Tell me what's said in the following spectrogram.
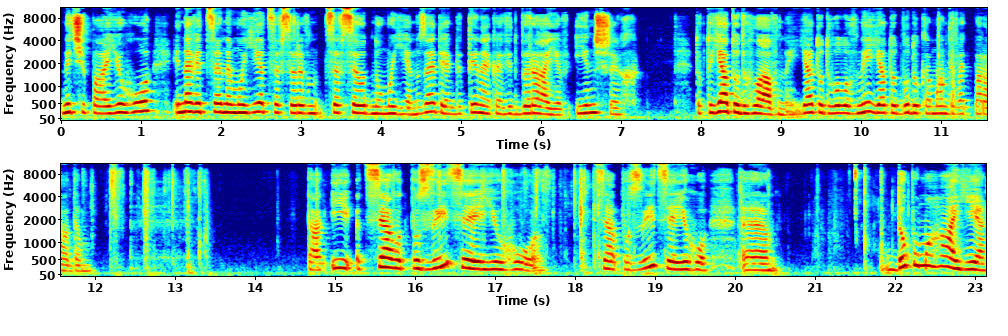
не чіпай його. І навіть це не моє, це все, це все одно моє. Ну, знаєте, як дитина, яка відбирає в інших. Тобто я тут главний, я тут головний, я тут буду командувати парадом. Так, і ця от позиція його, ця позиція його е, допомагає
